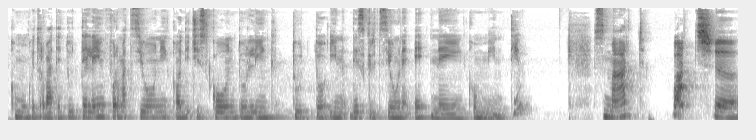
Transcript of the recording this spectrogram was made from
Comunque trovate tutte le informazioni, codici sconto, link, tutto in descrizione e nei commenti. Smart Watch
